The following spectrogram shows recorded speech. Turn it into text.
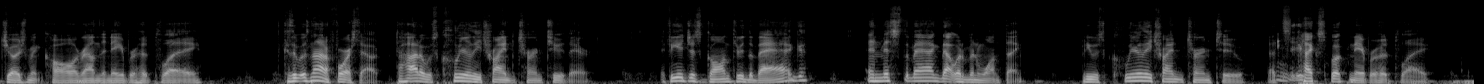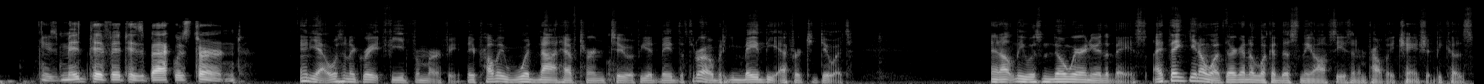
judgment call around the neighborhood play. Because it was not a force out. Tejada was clearly trying to turn two there. If he had just gone through the bag and missed the bag, that would have been one thing. But he was clearly trying to turn two. That's textbook neighborhood play. He's mid pivot, his back was turned. And yeah, it wasn't a great feed from Murphy. They probably would not have turned two if he had made the throw, but he made the effort to do it. And Utley was nowhere near the base. I think, you know what, they're going to look at this in the offseason and probably change it because.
